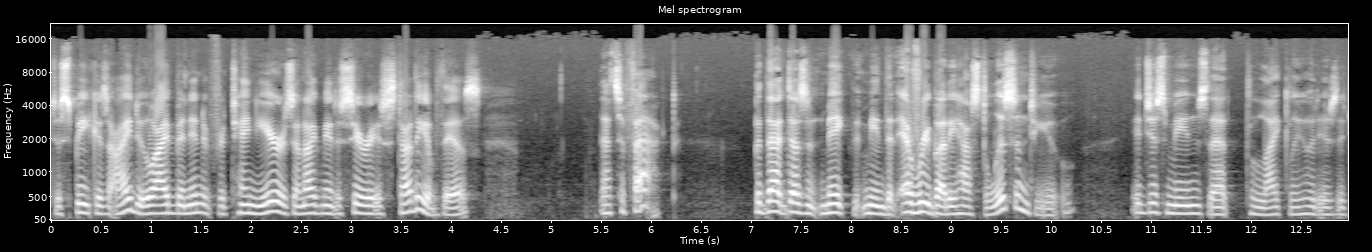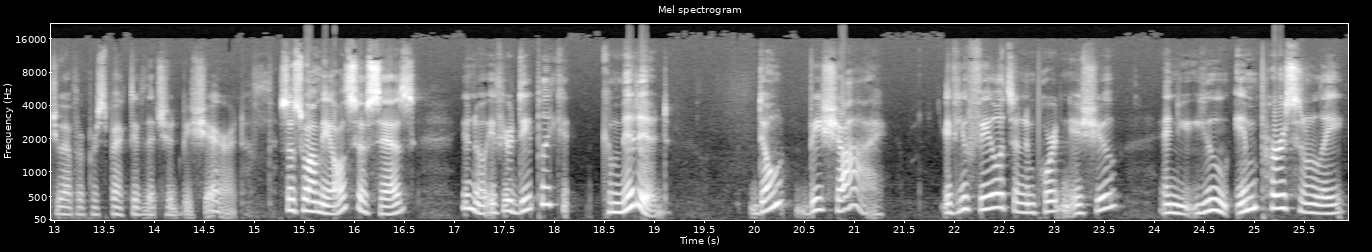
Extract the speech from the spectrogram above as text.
to speak as I do. I've been in it for 10 years and I've made a serious study of this. That's a fact. But that doesn't make mean that everybody has to listen to you. It just means that the likelihood is that you have a perspective that should be shared. So Swami also says, you know, if you're deeply committed, don't be shy. If you feel it's an important issue and you impersonally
